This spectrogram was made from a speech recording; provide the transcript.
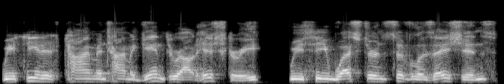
we see this time and time again throughout history. We see Western civilizations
